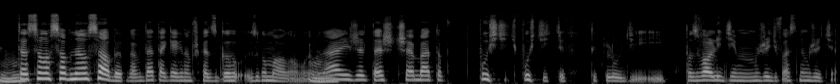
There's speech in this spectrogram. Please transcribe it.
Mhm. to są osobne osoby, prawda? Tak jak na przykład z, go, z Gomorą, prawda? Mhm. I że też trzeba to puścić, puścić tych, tych ludzi i pozwolić im żyć własnym życiem.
